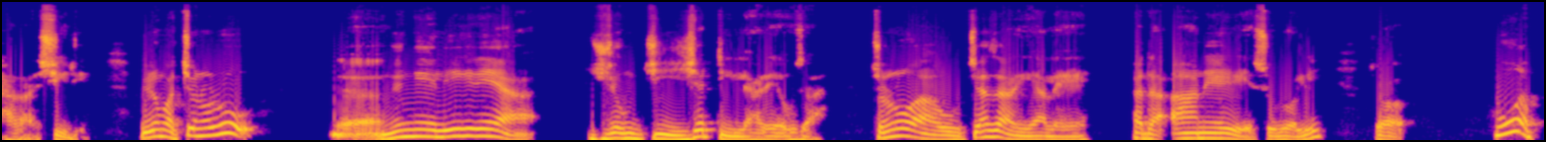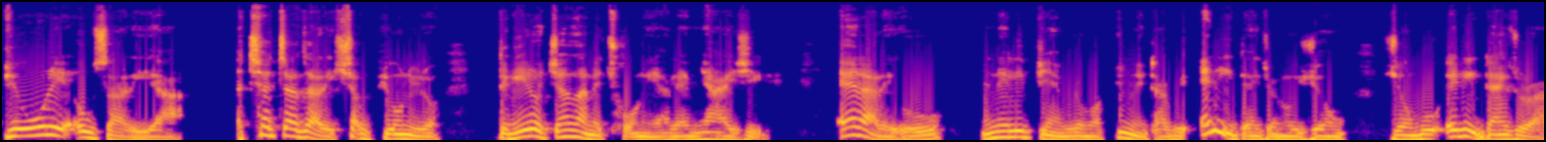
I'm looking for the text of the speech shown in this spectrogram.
ထားတာရှိတယ်ပြီးတော့မှကျွန်တော်တို့ငငယ်လေးကလေးကယုံကြည်ရည်တည်လာတဲ့ဥစ္စာကျွန်တော်တို့ကဟိုကျမ်းစာတွေကလည်းဖတ်တာအားနေတယ်ဆိုတော့လေဆိုတော့ဟိုကပြောတဲ့ဥစ္စာတွေကအချက်ကြကြတွေရှောက်ပြောနေတော့တကယ်တော့ကျန်းစာနဲ့ခြုံနေရလဲအများကြီးရှိတယ်အဲ့ဒါတွေကိုနည်းနည်းလေးပြင်ပြီးတော့မှပြုပြင်ထားပြီးအဲ့ဒီအတိုင်းကျွန်တော်ယုံယုံဖို့အဲ့ဒီအတိုင်းဆိုတာ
